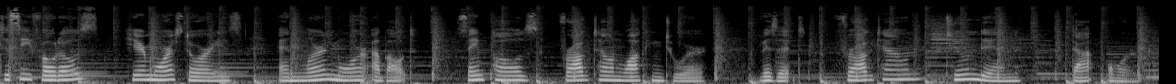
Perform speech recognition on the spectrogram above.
To see photos, hear more stories, and learn more about St. Paul's Frogtown Walking Tour, visit frogtowntunedin.org.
